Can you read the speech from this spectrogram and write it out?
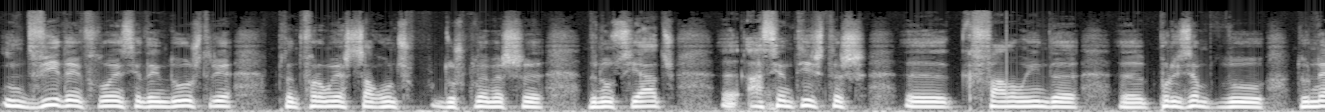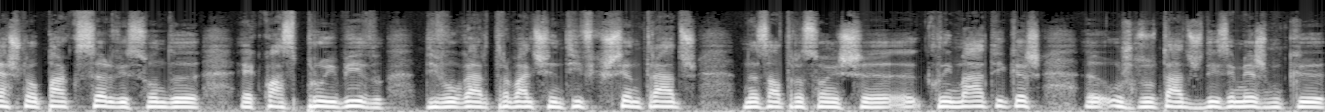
indevida influência da indústria. Portanto, foram estes alguns dos problemas eh, denunciados. Há cientistas uh, que falam ainda, por exemplo, do, do National Park Service, onde é quase proibido divulgar trabalhos científicos centrados nas alterações climáticas. os resultados dizem mesmo que,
